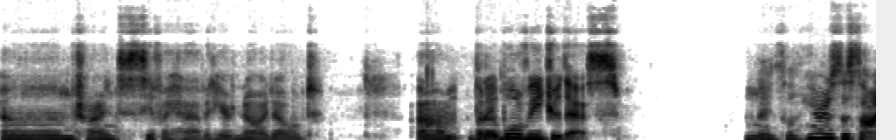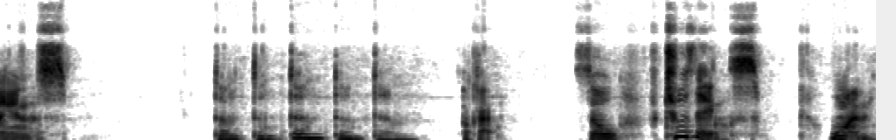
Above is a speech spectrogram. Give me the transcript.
I'm trying to see if I have it here. No, I don't. Um, but I will read you this. Okay, so here's the science. Dun, dun, dun, dun, dun. Okay, so two things. One,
